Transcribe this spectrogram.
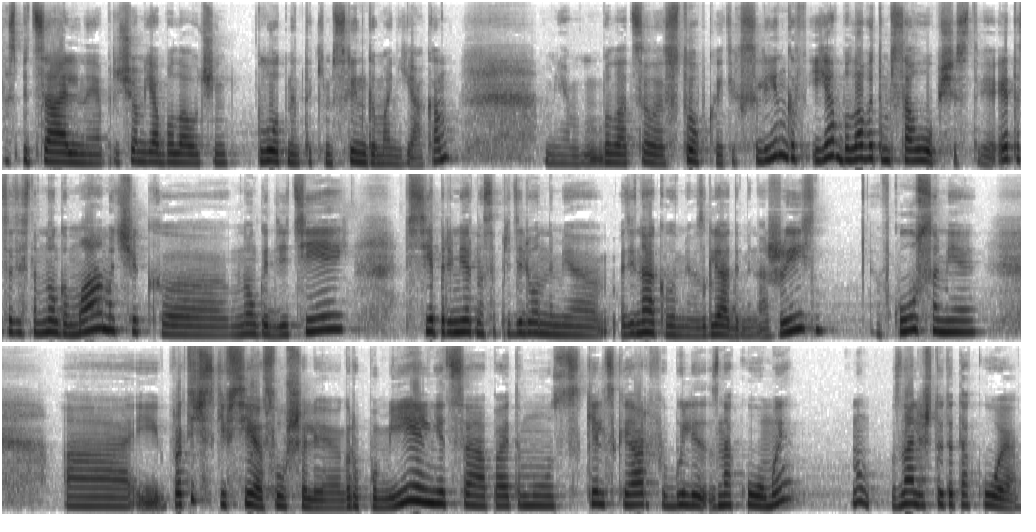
специальные. Причем я была очень плотным таким слингоманьяком. У меня была целая стопка этих слингов, и я была в этом сообществе. Это, соответственно, много мамочек, э, много детей, все примерно с определенными одинаковыми взглядами на жизнь, вкусами. А, и практически все слушали группу «Мельница», поэтому с кельтской арфой были знакомы, ну, знали, что это такое.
